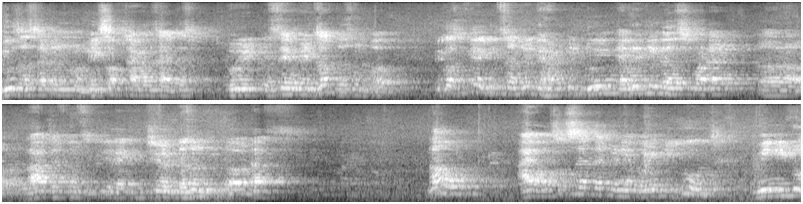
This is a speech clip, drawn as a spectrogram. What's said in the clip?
use a certain mix of channels and just do it the same way. It just doesn't work. Because if you are youth-centric, you have to be doing everything else what a uh, large FMCG like Ritual doesn't uh, does. Now, I also said that when you are going to youth, we need to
